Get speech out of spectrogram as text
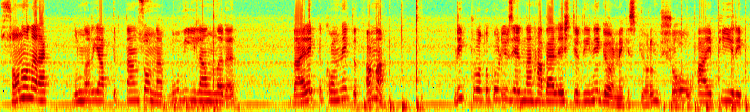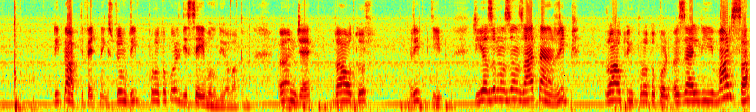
Son olarak bunları yaptıktan sonra bu VLAN'ları directly connected ama RIP protokolü üzerinden haberleştirdiğini görmek istiyorum. Show IP RIP RIP'i aktif etmek istiyorum. RIP protokol disable diyor bakın. Önce router RIP deyip cihazımızın zaten RIP routing protokol özelliği varsa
